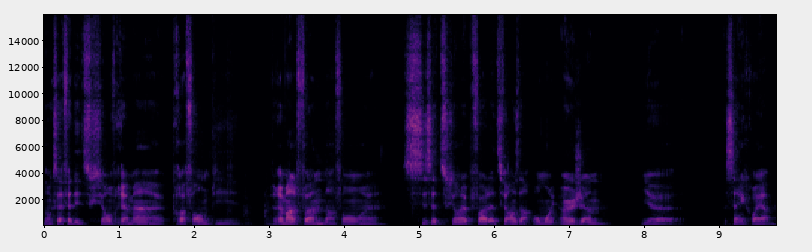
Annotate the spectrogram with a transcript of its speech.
Donc ça fait des discussions vraiment euh, profondes. Puis vraiment le fun. Dans le fond, si cette discussion-là peut faire la différence dans au moins un jeune, c'est incroyable.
